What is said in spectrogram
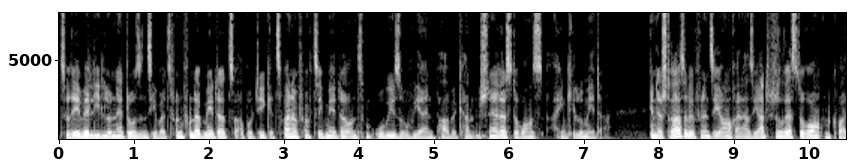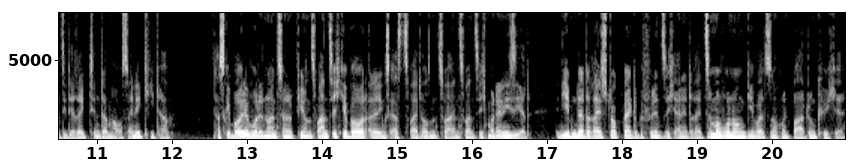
Zu Rewe, Lidl und Netto sind es jeweils 500 Meter, zur Apotheke 250 Meter und zum Obi sowie ein paar bekannten Schnellrestaurants ein Kilometer. In der Straße befindet sich auch noch ein asiatisches Restaurant und quasi direkt hinterm Haus eine Kita. Das Gebäude wurde 1924 gebaut, allerdings erst 2022 modernisiert. In jedem der drei Stockwerke befindet sich eine Dreizimmerwohnung, jeweils noch mit Bad und Küche.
